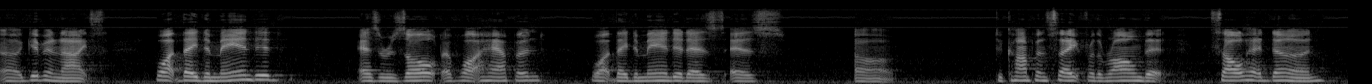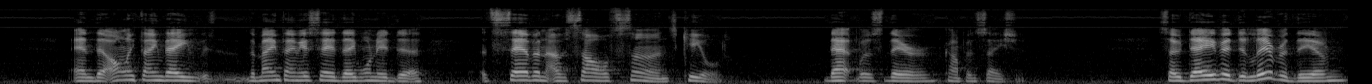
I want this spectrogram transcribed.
uh, Gibeonites what they demanded as a result of what happened, what they demanded as as uh, to compensate for the wrong that Saul had done, and the only thing they, the main thing they said they wanted uh, seven of Saul's sons killed. That was their compensation. So David delivered them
